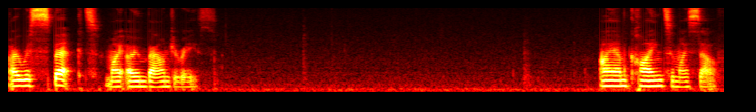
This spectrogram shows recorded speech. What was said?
I respect my own boundaries. I am kind to myself.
